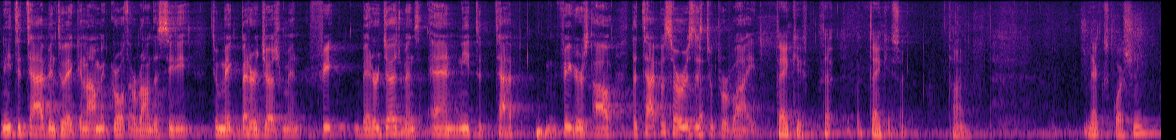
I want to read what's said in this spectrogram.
need to tap into economic growth around the city to make better judgment, better judgments, and need to tap figures out the type of services to provide. Thank you. Th- Thank you, sir. Time. Next question.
